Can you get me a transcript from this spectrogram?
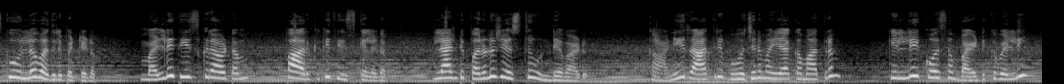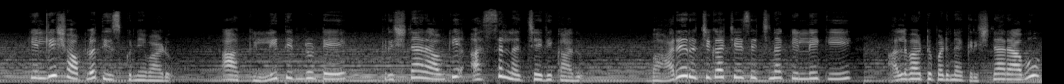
స్కూల్లో వదిలిపెట్టడం మళ్ళీ తీసుకురావటం పార్కుకి తీసుకెళ్ళడం ఇలాంటి పనులు చేస్తూ ఉండేవాడు. కానీ రాత్రి భోజనం అయ్యాక మాత్రం కిల్లీ కోసం బయటకు వెళ్ళి కిల్లీ షాప్లో తీసుకునేవాడు. ఆ కిల్లీ తింటుంటే కృష్ణారావుకి అస్సలు నచ్చేది కాదు. భారీ రుచిగా చేసిచ్చిన కిల్లీకి అలవాటు పడిన కృష్ణారావు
